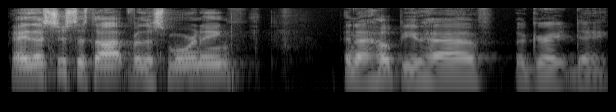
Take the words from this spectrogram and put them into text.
Hey, that's just a thought for this morning, and I hope you have a great day.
